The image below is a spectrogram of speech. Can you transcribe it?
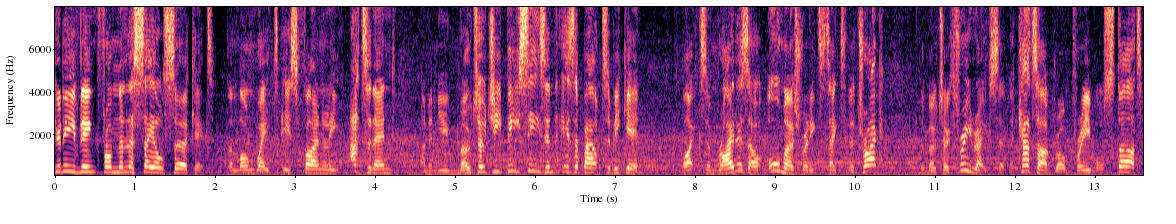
Good evening from the Losail circuit. The long wait is finally at an end and a new MotoGP season is about to begin. Bikes and riders are almost ready to take to the track. The Moto3 race at the Qatar Grand Prix will start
